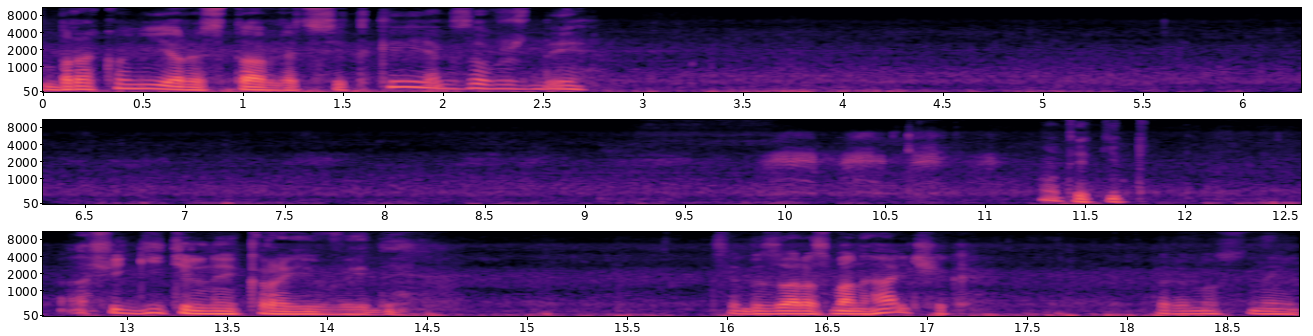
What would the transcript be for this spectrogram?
Браконьєри ставлять сітки, як завжди. От які тут офігітельні краєвиди. Це би зараз мангальчик переносний.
